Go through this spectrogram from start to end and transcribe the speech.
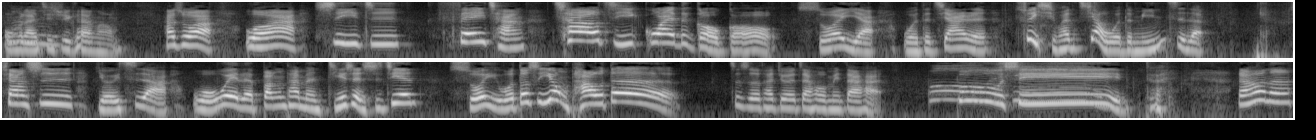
我们来继续看哦。他说啊，我啊是一只非常超级乖的狗狗，所以啊，我的家人最喜欢叫我的名字了。像是有一次啊，我为了帮他们节省时间，所以我都是用跑的。这时候他就会在后面大喊：“不行！”对，然后呢，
